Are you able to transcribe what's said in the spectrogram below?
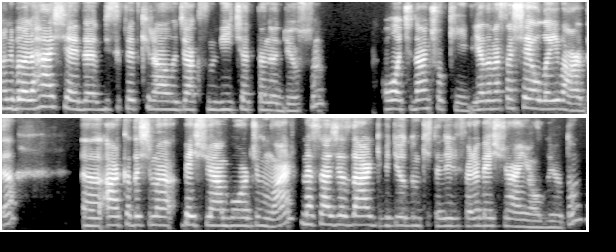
hani böyle her şeyde bisiklet kiralayacaksın WeChat'ten ödüyorsun. O açıdan çok iyiydi. Ya da mesela şey olayı vardı. Ee, arkadaşıma 5 yuan borcum var. Mesaj yazar gibi diyordum ki işte Nilüfer'e 5 yuan yolluyordum.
